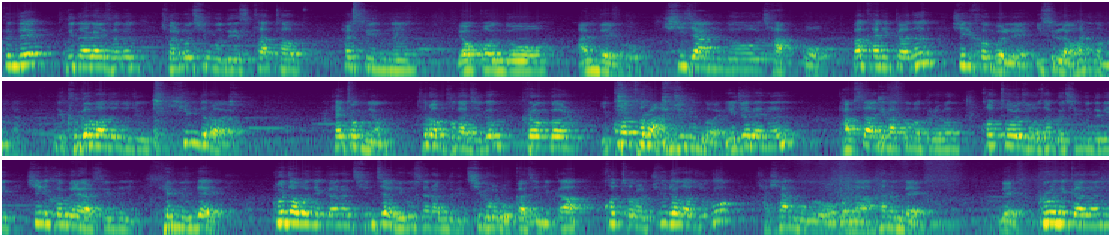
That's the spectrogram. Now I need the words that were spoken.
근데 우리나라에서는 젊은 친구들이 스타트업 할 수 있는 여건도 안 되고 시장도 작고 막 하니까는 실리콘밸리에 있으려고 하는 겁니다. 근데 그거마저도 지금 힘들어요. 대통령 트럼프가 지금 그런 걸 이 쿼터를 안 주는 거예요. 예전에는 박사학위 받고 막 그러면 쿼터를 줘서 그 친구들이 실리콘밸리 갈수 있는 됐는데 그러다 보니까는 진짜 미국 사람들이 직업을 못 가지니까 쿼터를 줄여가지고 다시 한국으로 오거나 하는데 네 그러니까는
